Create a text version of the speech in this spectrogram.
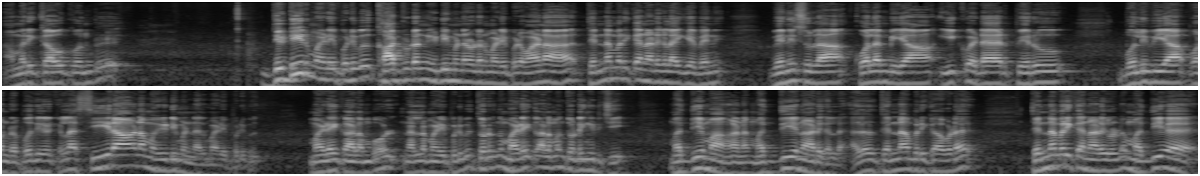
அமெரிக்காவுக்கு வந்து திடீர் மழைப்பொழிவு காற்றுடன் இடிமின்னலுடன் மழைப்பொழிவு ஆனால் தென் அமெரிக்கா நாடுகளாகிய வெனி Venezuela Colombia Ecuador Peru Bolivia போன்ற பகுதிகளுக்கெல்லாம் சீரான ம- இடிமின்னல் மழைப்பிடிவு மழைக்காலம் போல் நல்ல மழைப்பிடிவு தொடர்ந்து மழைக்காலமும் தொடங்கிடுச்சு. மத்திய மாகாண மத்திய நாடுகளில். அதாவது தென்னாப்பிரிக்காவோட தென் அமெரிக்கா நாடுகளோட மத்திய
